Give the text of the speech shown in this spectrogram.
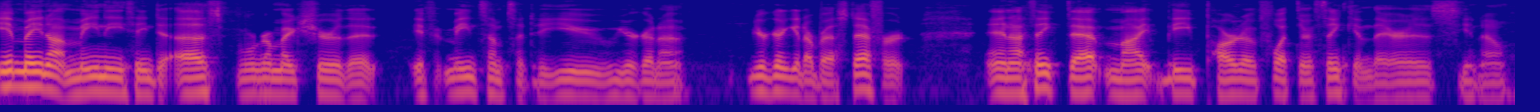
it may not mean anything to us, but we're gonna make sure that if it means something to you, you're gonna you're gonna get our best effort. And I think that might be part of what they're thinking there is, you know,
